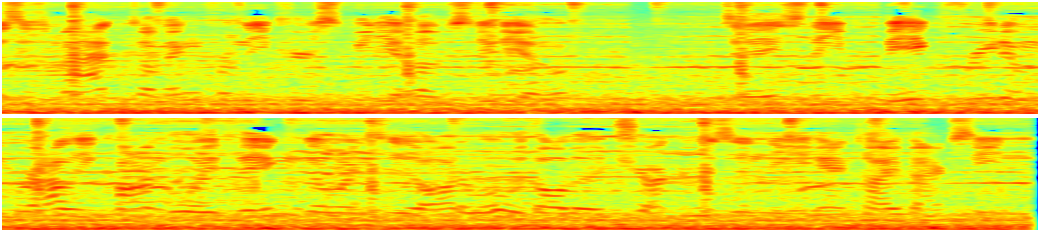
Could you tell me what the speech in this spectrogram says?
This is Matt coming from the Curse Media Hub studio. Today's the big Freedom Rally convoy thing going to Ottawa with all the truckers and the anti vaccine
